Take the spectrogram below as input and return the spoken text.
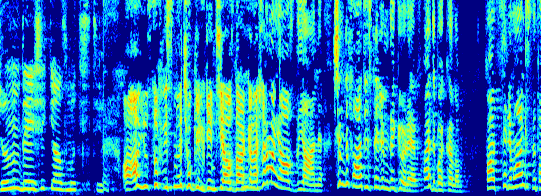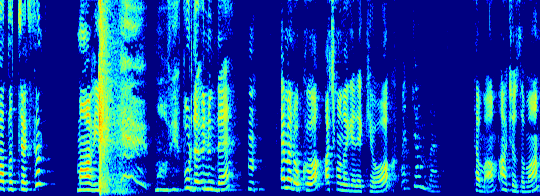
Canım değişik yazmak istiyor. Aa Yusuf ismini çok ilginç yazdı arkadaşlar ama yazdı yani. Şimdi Fatih Selim'de görev. Hadi bakalım. Fatih Selim hangisini patlatacaksın? Mavi. Mavi burada önünde. Hı. Hemen oku. Açmana gerek yok. Açacağım ben. Tamam aç o zaman.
